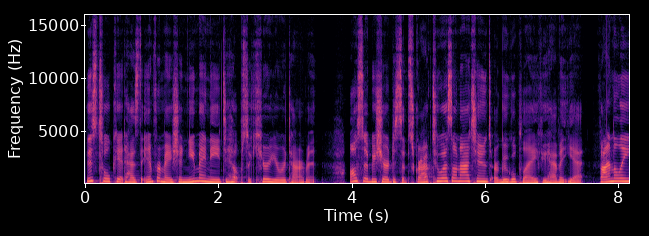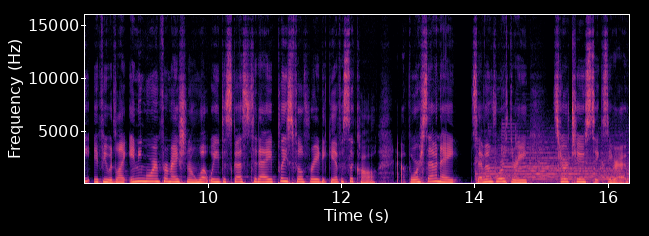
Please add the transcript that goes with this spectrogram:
This toolkit has the information you may need to help secure your retirement. Also, be sure to subscribe to us on iTunes or Google Play if you haven't yet. Finally, if you would like any more information on what we discussed today, please feel free to give us a call at 478 743 0260.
